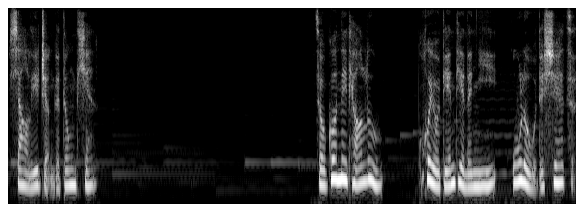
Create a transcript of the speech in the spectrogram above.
笑了一整个冬天。走过那条路，会有点点的泥污了我的靴子。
